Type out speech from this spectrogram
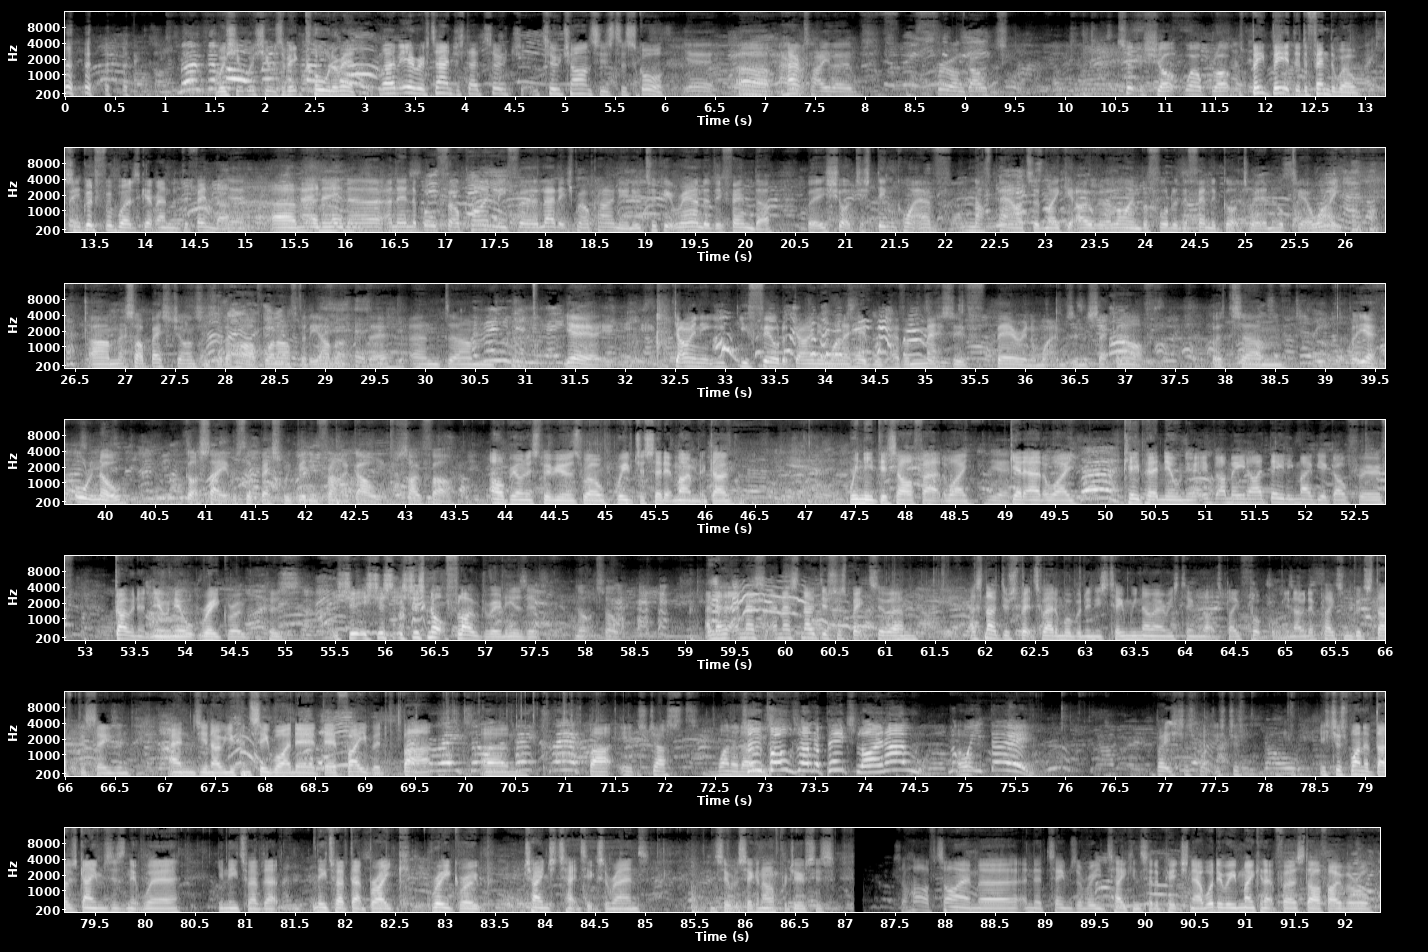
Wish it, wish it was a bit cooler here. Well, here if Tan just had two ch- two chances to score. Yeah. Uh, Uh, Har- Harry Taylor threw on goal. Took a shot, well blocked. Beat beat at the defender well. Some good footwork to get around the defender. Yeah. Um, and, then uh, and then the ball fell kindly for Ladic Melkonian, who took it round the defender, but his shot just didn't quite have enough power to make it over the line before the defender got to it and hooked it away. Um, that's our best chances of the half, one after the other there. And um, yeah, going in, you, you feel that going in one ahead would have a massive bearing on what happens in the second half. But um, but yeah, all in all, got to say it was the best we've been in front of goal so far. I'll be honest with you as well. We've just said it a moment ago. We need this half out of the way. Yeah. Get it out of the way. Keep it nil nil. I mean, ideally, maybe a goal for Erith. Going at nil nil, regroup because it's just, it's just it's just not flowed really, is it? Not at all. And, that- and that's and that's no disrespect to um, that's no disrespect to Adam Woodward and his team. We know how his team likes to play football. You know they've played some good stuff this season, and you know you can see why they're they're favoured. But um, but it's just one of those. Two balls on the pitch, Lino. Look what you're doing. But it's just it's just it's just one of those games, isn't it, where you need to have that need to have that break, regroup, change tactics around, and see what the second half produces. So half time, uh, and the teams are retaking to the pitch now. What do we make of that first half overall?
